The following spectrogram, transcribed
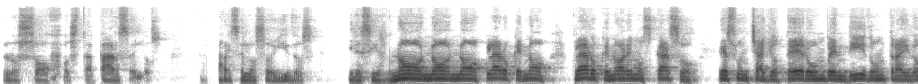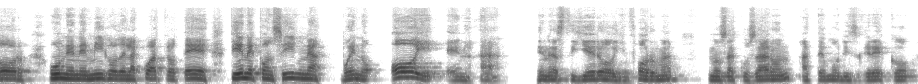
los ojos, tapárselos, taparse los oídos y decir, no, no, no, claro que no, claro que no haremos caso. Es un chayotero, un vendido, un traidor, un enemigo de la 4T, tiene consigna. Bueno, hoy en la en Astillero Informa, nos acusaron a Temoris Greco,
